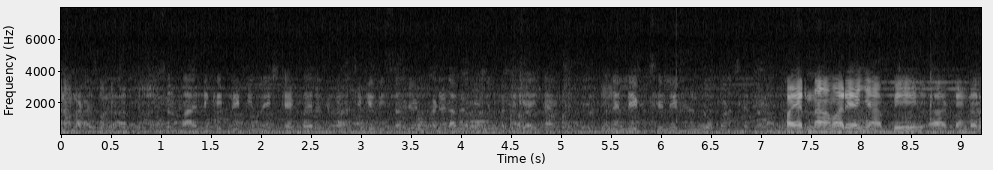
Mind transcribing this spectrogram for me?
એના માટે સુનિશ્ચિત કરીશું. ફાયરની કેટલી ટીમે સ્ટેન્ડ બાય કારણ છે કે વિસર્જન ઠંડા કરવાની પ્રક્રિયા થાય છે અને લેક છે લેક હુમલો પણ છે. ફાયરના અમારે અહીંયા બે ટેન્ડર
